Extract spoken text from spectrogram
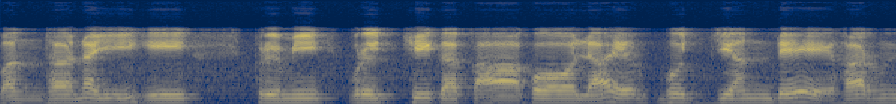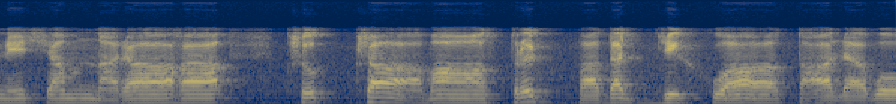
बन्धनैः कृमिवृच्छिककाकोलैर्भुज्यन्ते हर्निशं नराः क्षुक्षामास्तृक्पदज्जिह्वा तालवो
